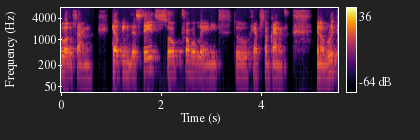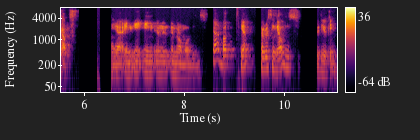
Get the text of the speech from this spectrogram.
a lot of time helping the states. So probably I need to have some kind of, you know, recap. Yeah, in, in, in, in normal business. Yeah, but yeah, everything else is pretty okay.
